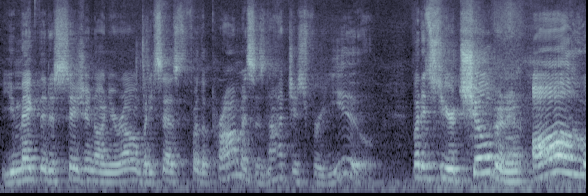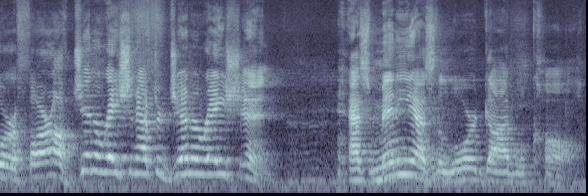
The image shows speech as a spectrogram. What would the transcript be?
you make the decision on your own. But he says, for the promise is not just for you, but it's to your children and all who are afar off, generation after generation, as many as the Lord God will call.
